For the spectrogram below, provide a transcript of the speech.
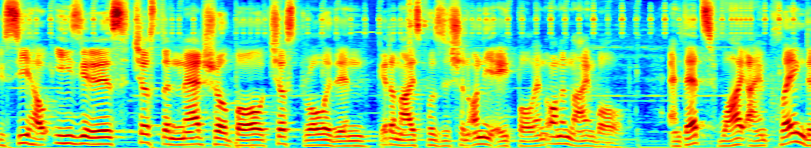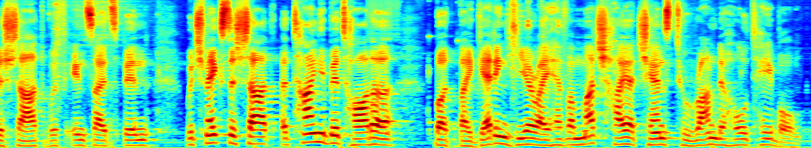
You see how easy it is, just a natural ball, just roll it in, get a nice position on the 8 ball and on a 9 ball. And that's why I'm playing the shot with inside spin, which makes the shot a tiny bit harder but by getting here I have a much higher chance to run the whole table.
